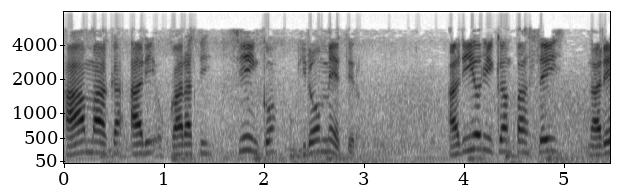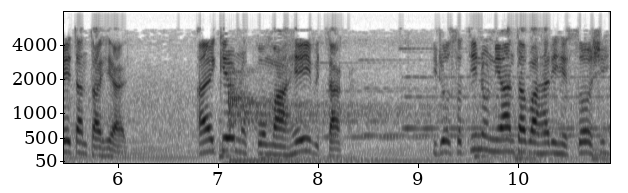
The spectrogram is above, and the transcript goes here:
Amaka ari okarati 5 kilómetros. Ari orikampa 6 naretan tahiari. Aikero no koma hei bitaka. Irosatino nianta bahari Jesoshi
